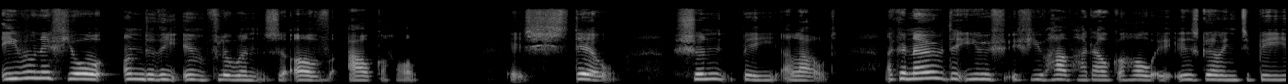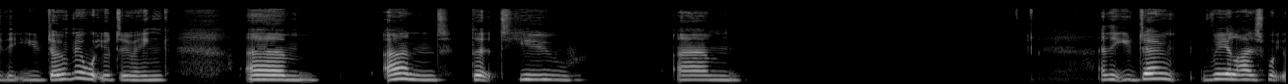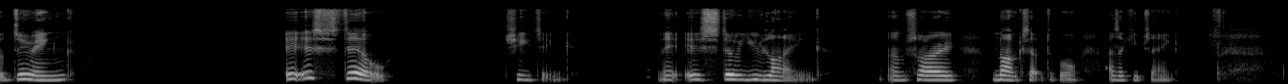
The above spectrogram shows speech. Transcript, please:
even if you're under the influence of alcohol, it still shouldn't be allowed. Like I know that you, if, if you have had alcohol, it is going to be that you don't know what you're doing, um, and that you, um, and that you don't realize what you're doing. It is still cheating. And it is still you lying. I'm sorry, not acceptable, as I keep saying.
